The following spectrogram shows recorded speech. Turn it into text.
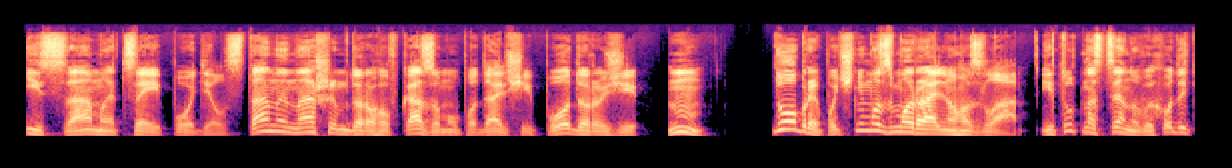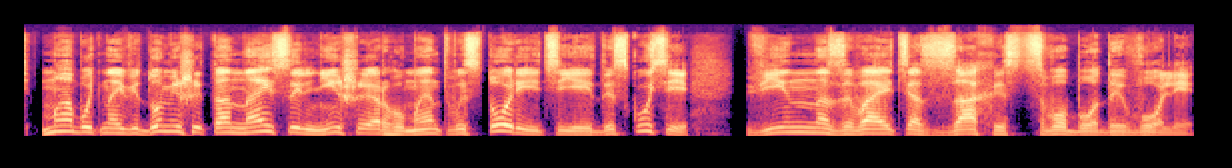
І саме цей поділ стане нашим дороговказом у подальшій подорожі. М, Добре, почнімо з морального зла. І тут на сцену виходить, мабуть, найвідоміший та найсильніший аргумент в історії цієї дискусії. Він називається захист свободи волі.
